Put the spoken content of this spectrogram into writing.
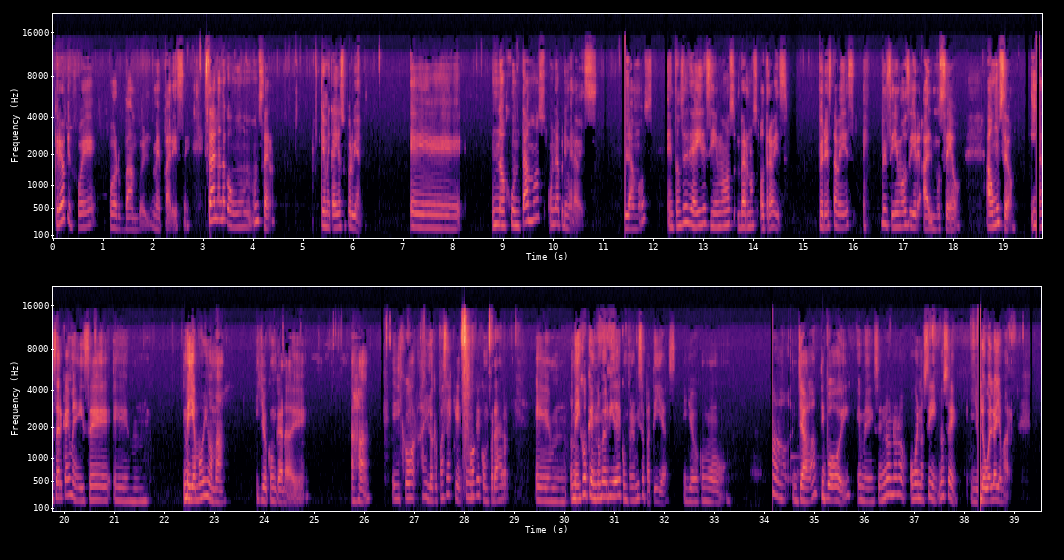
creo que fue por Bumble, me parece. Estaba hablando con un, ser que me caía súper bien. Eh, nos juntamos una primera vez. Hablamos. Entonces de ahí decidimos vernos otra vez. Pero esta vez decidimos ir al museo, a un museo. Y me acerca y me dice, em, me llamó mi mamá. Y yo con cara de, ajá. Y dijo, ay, lo que pasa es que tengo que comprar, em, me dijo que no me olvide de comprar mis zapatillas. Y yo como, ya, tipo hoy. Y me dice, no, no, no, o bueno, sí, no sé. Y yo lo vuelvo a llamar.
